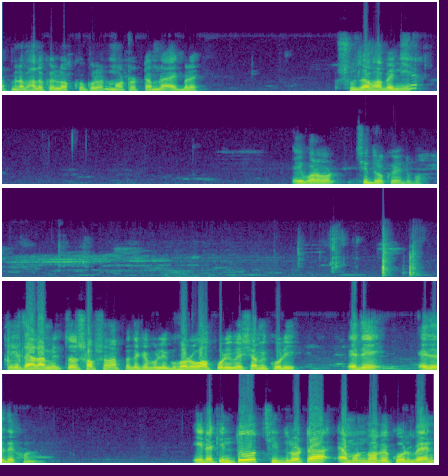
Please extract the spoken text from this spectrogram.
আপনারা ভালো করে লক্ষ্য করুন, মোটরটা আমরা একবারে সোজাভাবে নিয়ে এই বরাবর ছিদ্র করে দেবো ঠিক আছে? আর আমি তো সবসময় আপনাদেরকে বলি, ঘরোয়া পরিবেশে আমি করি। এই যে এই যে দেখুন। এটা কিন্তু ছিদ্রটা এমন ভাবে করবেন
